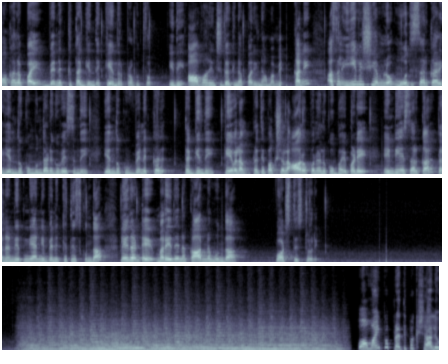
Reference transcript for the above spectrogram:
నియామకాలపై వెనక్కి తగ్గింది కేంద్ర ప్రభుత్వం. ఇది ఆహ్వానించదగిన పరిణామమే. కానీ అసలు ఈ విషయంలో మోదీ సర్కార్ ఎందుకు ముందడుగు వేసింది? ఎందుకు వెనక్కి తగ్గింది? కేవలం ప్రతిపక్షాల ఆరోపణలకు భయపడే ఎన్డీఏ సర్కార్ తన నిర్ణయాన్ని వెనక్కి తీసుకుందా? లేదంటే మరేదైనా కారణం ఉందా? వాట్స్ ది స్టోరీ ఓవైపు ప్రతిపక్షాలు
